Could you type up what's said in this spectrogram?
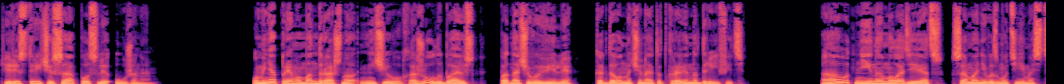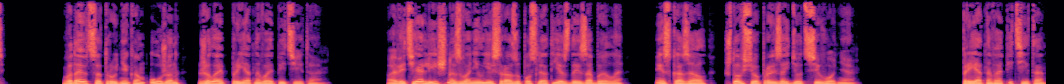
Через три часа после ужина. У меня прямо мандраж, но ничего. Хожу, улыбаюсь, подначиваю Вилли, когда он начинает откровенно дрейфить. А вот Нина молодец, сама невозмутимость. Выдает сотрудникам ужин, желая приятного аппетита. А ведь я лично звонил ей сразу после отъезда Изабеллы и сказал, что все произойдет сегодня. «Приятного аппетита»,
